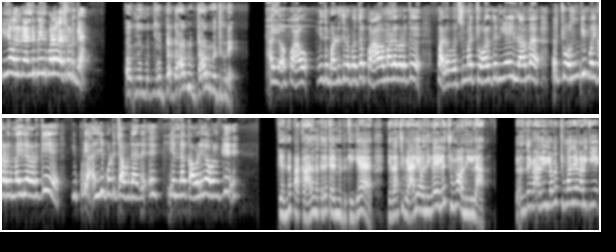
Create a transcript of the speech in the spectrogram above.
இன்னும் ஒரு ரெண்டு மீன் போல வச்சு கொடுங்க. டாப்லு டாப்லு வச்சுக்கிட்டேன் ஐயோ பாவம். இது மனுஷனை பார்த்தா பாவமால கிடக்கு. பல வருஷமா சோறு தண்ணியே இல்லாம சொங்கி போய் கிடக்கு மயில கிடக்கு. இப்படி அள்ளி போட்டு சாப்பிடாரு என்ன கவலையும் அவருக்கு. என்னப்பா காலங்கத்துல கிளம்பி இருக்கீங்க? ஏதாச்சும் வேலையா வந்தீங்களா? இல்ல சும்மா வந்தீங்களா? எந்த வேலையும் இல்லாம சும்மா தான் கிடைக்கும்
